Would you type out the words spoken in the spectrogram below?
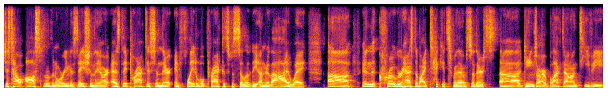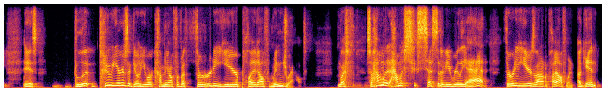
just how awesome of an organization they are as they practice in their inflatable practice facility under the highway. Uh, and the Kroger has to buy tickets for so their uh, games are blacked out on TV. Is two years ago you were coming off of a 30 year playoff win drought. But mm-hmm. so how much how much success have you really had? 30 years without a playoff win. Again,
